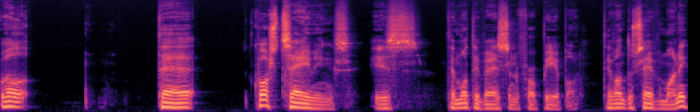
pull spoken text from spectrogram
well, the cost savings is the motivation for people. They want to save money,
